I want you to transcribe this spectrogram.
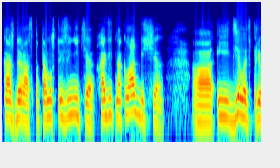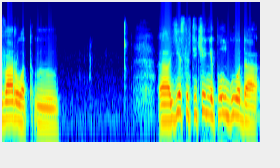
каждый раз. Потому что, извините, ходить на кладбище – и делать приворот. Э, если в течение полгода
